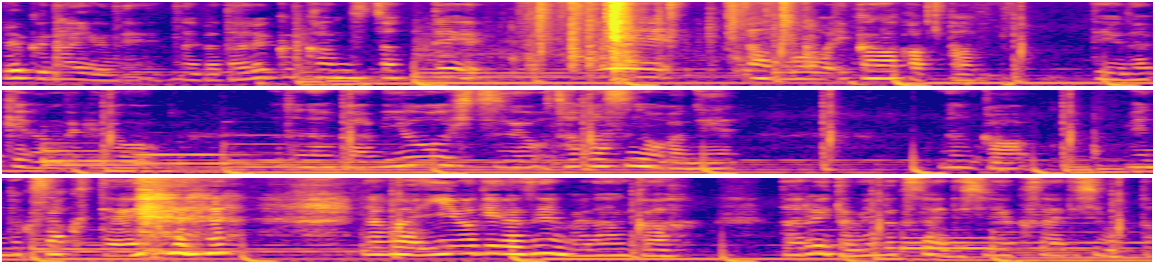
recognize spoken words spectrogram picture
よくないよね。なんかだるく感じちゃってであの行かなかったっていうだけなんだけどあとなんか美容室を探すのがねなんかめんどくさくて やばい言い訳が全部なんかだるいとめんどくさいで集約されてしまった。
